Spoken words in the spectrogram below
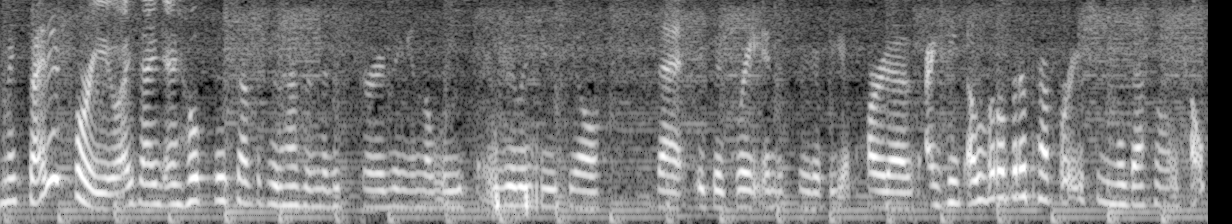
I'm excited for you. I, I, hope this episode hasn't been discouraging in the least. I really do feel that it's a great industry to be a part of. I think a little bit of preparation will definitely help.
